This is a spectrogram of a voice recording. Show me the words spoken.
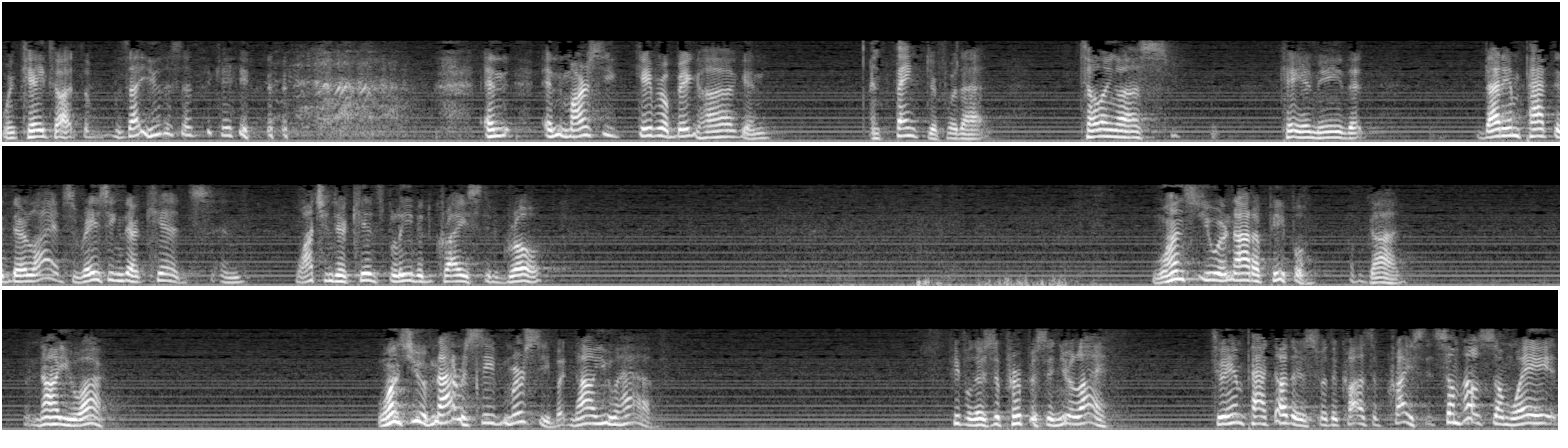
When Kay taught the, was that you that said the Kay? and and Marcy gave her a big hug and and thanked her for that, telling us, Kay and me, that that impacted their lives, raising their kids and watching their kids believe in Christ and grow. Once you were not a people of God, but now you are. Once you have not received mercy, but now you have. People, there's a purpose in your life to impact others for the cause of Christ. Somehow, some way,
